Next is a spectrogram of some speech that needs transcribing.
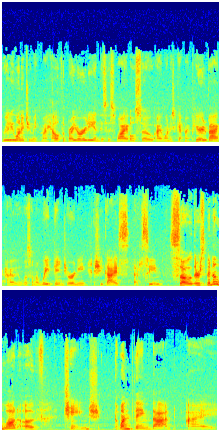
really wanted to make my health a priority and this is why also I wanted to get my period back. I was on a weight gain journey as you guys have seen. So there's been a lot of change. The one thing that I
